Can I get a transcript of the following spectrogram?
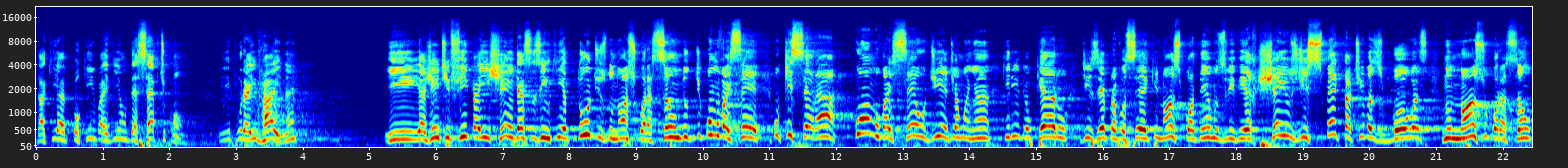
daqui a pouquinho vai vir um Decepticon, e por aí vai, né? E a gente fica aí cheio dessas inquietudes no nosso coração, do, de como vai ser, o que será, como vai ser o dia de amanhã. Querido, eu quero dizer para você que nós podemos viver cheios de expectativas boas no nosso coração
